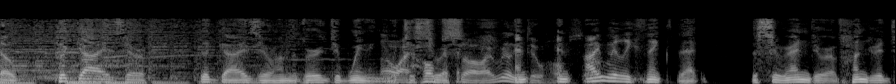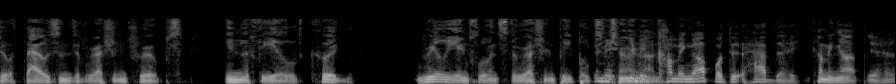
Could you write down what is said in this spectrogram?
So good guys are good guys are on the verge of winning, Oh, which I hope terrific. so. I really and, do hope and so. I really think that the surrender of hundreds or thousands of Russian troops in the field could really influence the Russian people to You mean, turn you mean on coming up? What did, have they? coming up Yeah.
